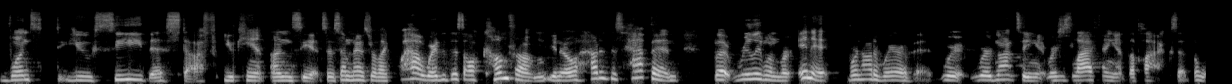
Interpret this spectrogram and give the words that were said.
once you see this stuff you can't unsee it. So sometimes we're like wow where did this all come from? You know how did this happen? But really when we're in it we're not aware of it. We're, we're not seeing it. We're just laughing at the plaques at the,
